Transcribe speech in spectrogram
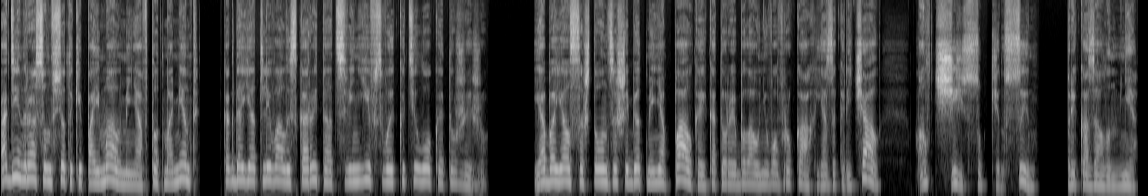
Один раз он все таки поймал меня в тот момент, когда я отливал из корыта от свиньи в свой котелок эту жижу. Я боялся, что он зашибет меня палкой, которая была у него в руках. Я закричал «Молчи, сукин сын!» — приказал он мне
